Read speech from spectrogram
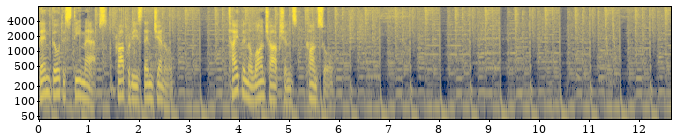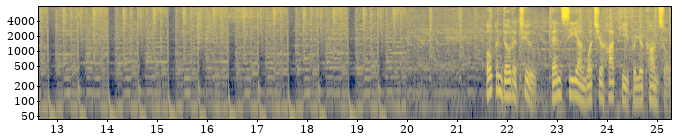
Then go to Steam Apps, Properties then General. Type in the launch options, console. Open Dota 2, then see on what's your hotkey for your console.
